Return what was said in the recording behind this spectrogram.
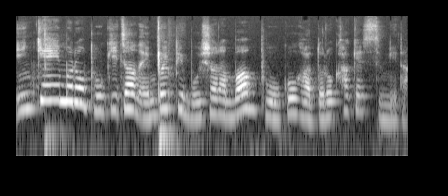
인게임으로 보기 전 MVP 모션 한번 보고 가도록 하겠습니다.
